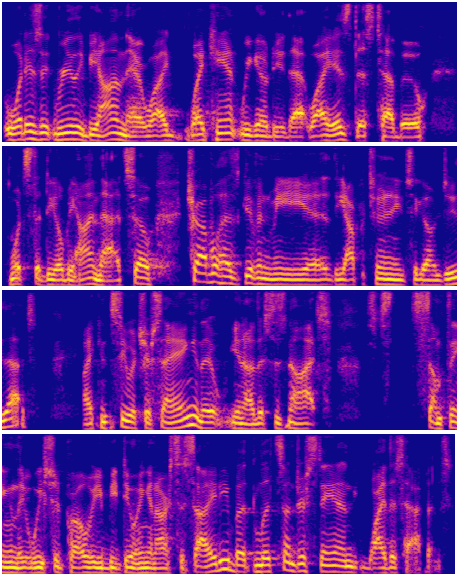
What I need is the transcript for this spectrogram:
what is it really beyond there? Why, why can't we go do that? Why is this taboo? What's the deal behind that? So travel has given me uh, the opportunity to go and do that. I can see what you're saying that, you know, this is not something that we should probably be doing in our society, but let's understand why this happens.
